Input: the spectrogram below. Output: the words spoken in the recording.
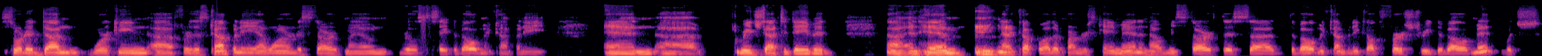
sort of done working uh, for this company, I wanted to start my own real estate development company and uh, reached out to David uh, and him and a couple other partners came in and helped me start this uh, development company called First Street Development, which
